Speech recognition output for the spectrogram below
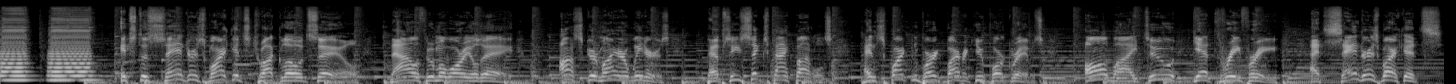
It's the Sanders Markets Truckload Sale. Now through Memorial Day. Oscar Mayer Wieners, Pepsi six pack bottles, and Spartanburg barbecue pork ribs. All buy two, get three free at Sanders Markets.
